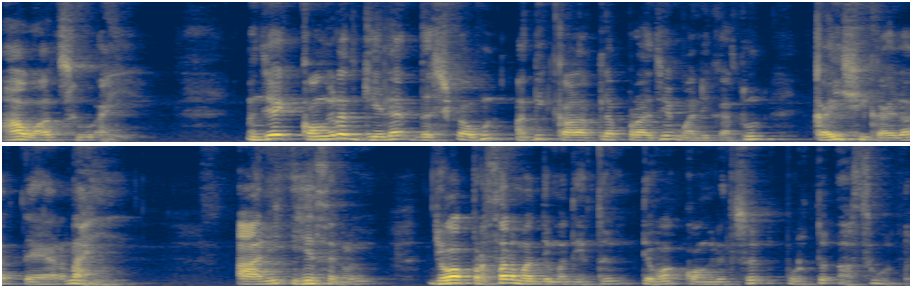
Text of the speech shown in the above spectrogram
हा वाद सुरू आहे. म्हणजे काँग्रेस गेल्या दशकाहून अधिक काळातल्या पराजय मालिकातून काही शिकायला तयार नाही. आणि हे सगळं जेव्हा प्रसारमाध्यमात येतं तेव्हा काँग्रेसचं पुरतं असं होतं.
